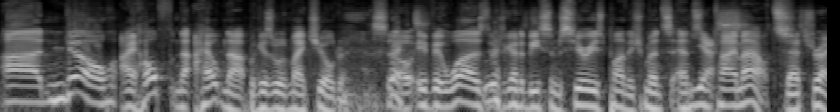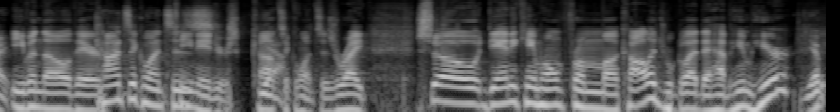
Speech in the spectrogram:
Uh, no, I hope not, I hope not because it was my children. So Right. if it was, there's going to be some serious punishments and Yes. some timeouts. That's right. Even though they're Consequences. teenagers, Yeah. consequences, right? So Danny came home from uh, college. We're glad to have him here. Yep.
